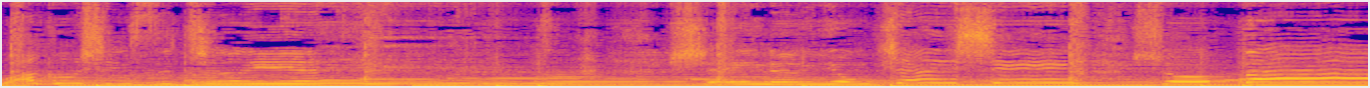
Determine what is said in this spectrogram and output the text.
挖空心思遮掩，谁能用真心说拜？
